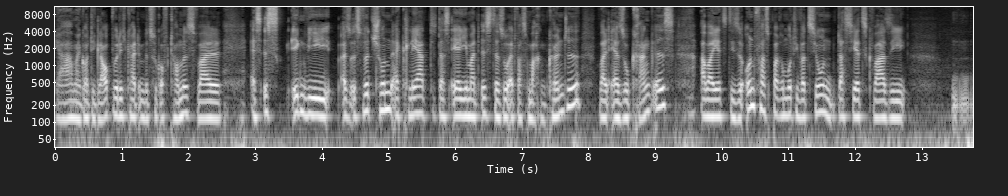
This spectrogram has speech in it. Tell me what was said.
ja, mein Gott, die Glaubwürdigkeit in Bezug auf Thomas, weil es ist irgendwie, also es wird schon erklärt, dass er jemand ist, der so etwas machen könnte, weil er so krank ist, aber jetzt diese unfassbare Motivation, das jetzt quasi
